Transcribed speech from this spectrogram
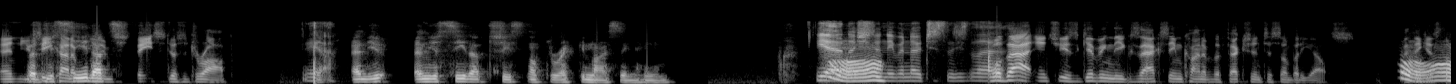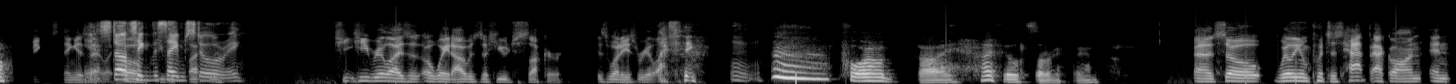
and you But see you kind see of that William's sh- face just drop. Yeah. and you and you see that she's not recognizing him. Yeah, no, she didn't even notice that he's there. well, that and she's giving the exact same kind of affection to somebody else. I think it's Aw. the biggest thing is yeah, that like, starting oh, the same story. She, he realizes, oh wait, I was a huge sucker, is what he's realizing. Mm. Poor guy. I feel sorry for him. Uh, so William puts his hat back on, and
